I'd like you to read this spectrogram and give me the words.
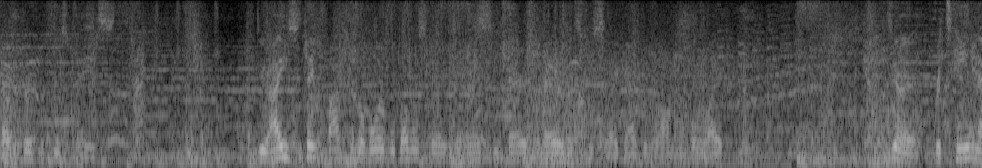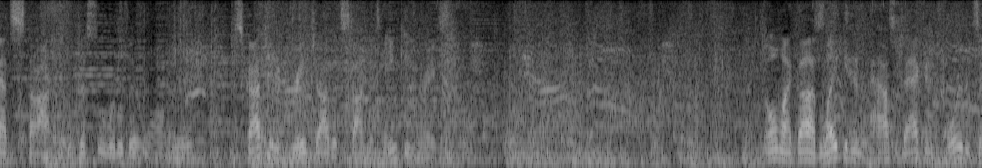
That was perfectly spaced. Dude, I used to think Fox was a horrible double character, and I see Ferris play, it's just like I've been wrong my whole life. He's going to retain that stock for just a little bit longer. Scott did a great job at stock tanking right now. Oh my god, Light and pass back and forth. It's a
